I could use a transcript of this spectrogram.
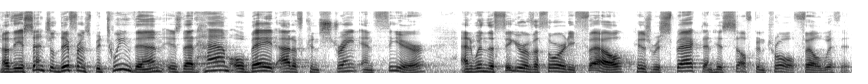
Now the essential difference between them is that Ham obeyed out of constraint and fear, and when the figure of authority fell, his respect and his self-control fell with it.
